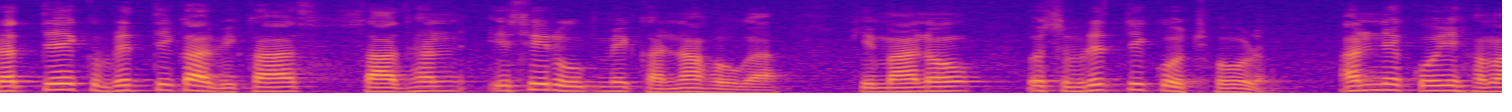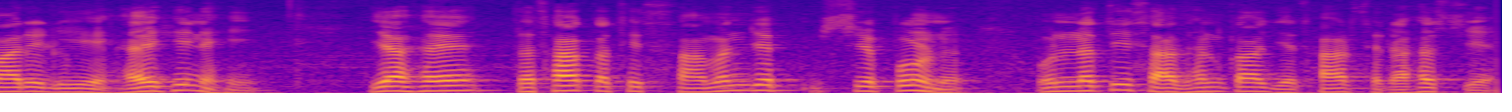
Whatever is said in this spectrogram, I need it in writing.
प्रत्येक वृत्ति का विकास साधन इसी रूप में करना होगा कि मानो उस वृत्ति को छोड़ अन्य कोई हमारे लिए है ही नहीं। यह है तथाकथित सामंजस्यपूर्ण उन्नति साधन का यथार्थ रहस्य।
